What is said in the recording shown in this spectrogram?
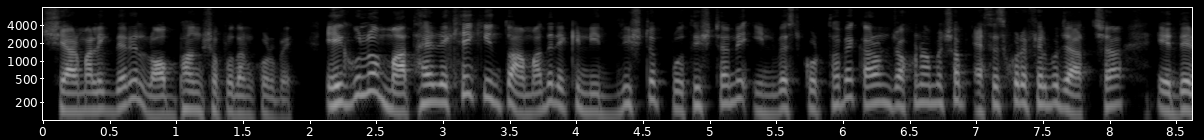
শেয়ার মালিকদের লভ্যাংশ প্রদান করবে। এগুলো মাথায় রেখেই কিন্তু আমাদের একটি নির্দিষ্ট প্রতিষ্ঠানে ইনভেস্ট করতে হবে। কারণ যখন আমরা সব অ্যাসেস করে ফেলব যে আচ্ছা এদের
